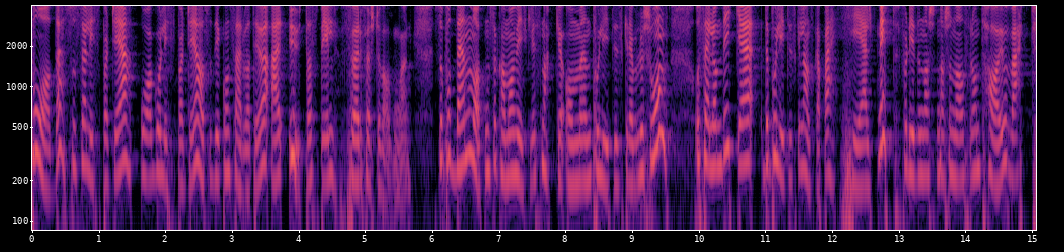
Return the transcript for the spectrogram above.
både Sosialistpartiet og Gaullistpartiet, altså de konservative, er ute av spill før første valgomgang. Så på den måten så kan man virkelig snakke om en politisk revolusjon. Og selv om det ikke det politiske landskapet er helt nytt, fordi det Nasjonal Front har jo vært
